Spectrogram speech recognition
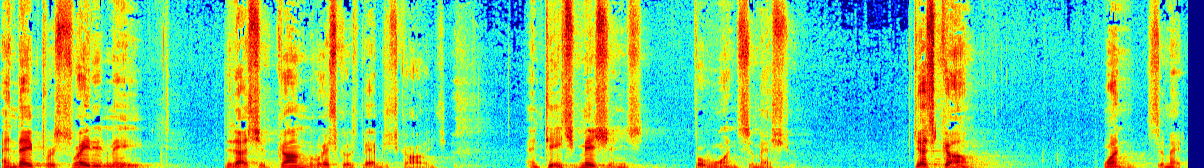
And they persuaded me that I should come to West Coast Baptist College and teach missions for one semester. Just come one semester.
